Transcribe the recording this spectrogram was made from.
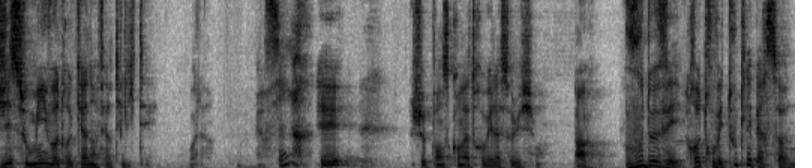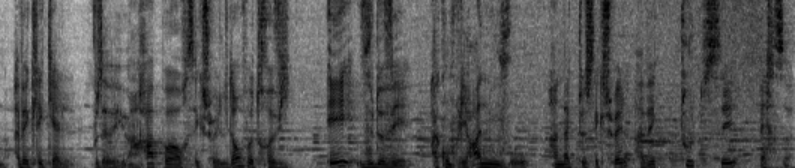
J'ai soumis votre cas d'infertilité. Voilà. Merci. Et je pense qu'on a trouvé la solution. Ah, Vous devez retrouver toutes les personnes avec lesquelles vous avez eu un rapport sexuel dans votre vie et vous devez accomplir à nouveau un acte sexuel avec toutes ces personnes.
